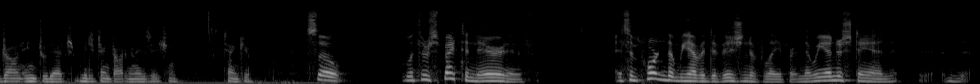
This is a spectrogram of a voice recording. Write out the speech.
drawn into that militant organization. Thank you. So, with respect to narrative, it's important that we have a division of labor and that we understand th-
